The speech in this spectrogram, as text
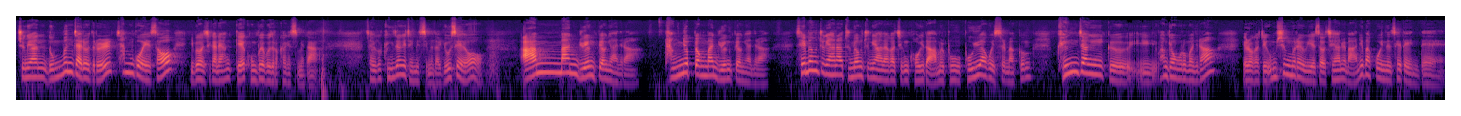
중요한 논문 자료들을 참고해서 이번 시간에 함께 공부해 보도록 하겠습니다. 자, 이거 굉장히 재밌습니다. 요새요. 암만 유행병이 아니라 당뇨병만 유행병이 아니라 세 명 중에 하나, 두 명 중에 하나가 지금 거의 다 암을 보, 보유하고 있을 만큼 굉장히 그 이 환경 호르몬이나 여러 가지 음식물에 의해서 제한을 많이 받고 있는 세대인데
